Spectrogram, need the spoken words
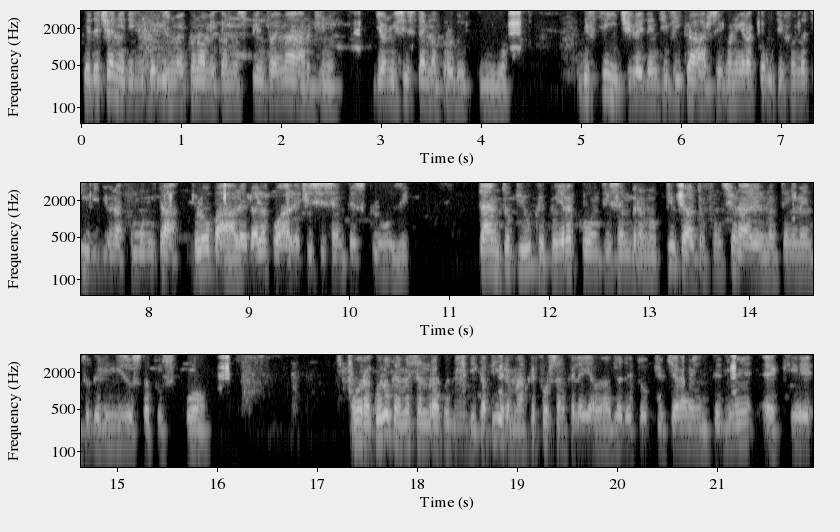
che decenni di liberismo economico hanno spinto ai margini di ogni sistema produttivo, difficile identificarsi con i racconti fondativi di una comunità globale dalla quale ci si sente esclusi, tanto più che quei racconti sembrano più che altro funzionali al mantenimento dell'inviso status quo. Ora, quello che a me è sembrato di, di, capire, ma che forse anche lei aveva già detto più chiaramente di me, è che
